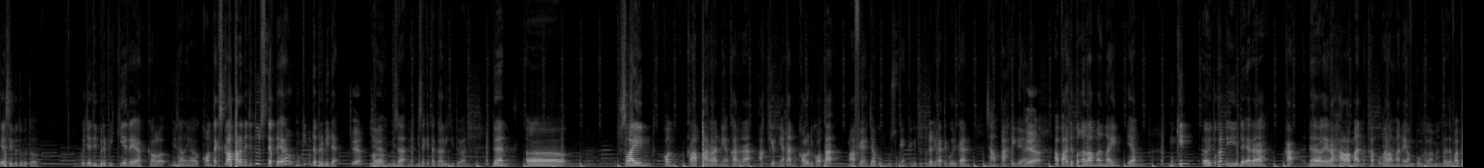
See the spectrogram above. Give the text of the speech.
ya sih betul betul gue jadi berpikir ya kalau misalnya konteks kelaparan aja tuh setiap daerah mungkin udah berbeda Ya. kalau Iya, bisa iya. bisa kita gali gitu ya dan eh, selain kon- kelaparan yang karena akhirnya kan kalau di kota maaf ya jagung busuk yang kayak gitu tuh udah dikategorikan sampah kayak gitu Iya. apa ada pengalaman lain yang mungkin eh, itu kan di daerah ka- daerah Ya. halaman kampung Iya, halaman ya Kampung halaman. Brother Fabi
